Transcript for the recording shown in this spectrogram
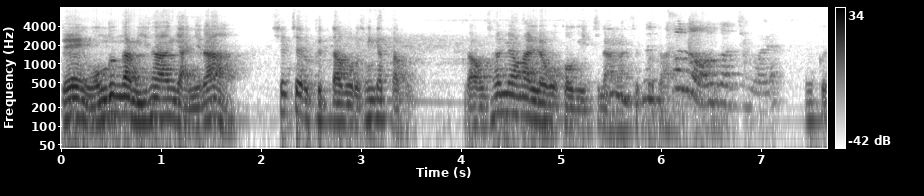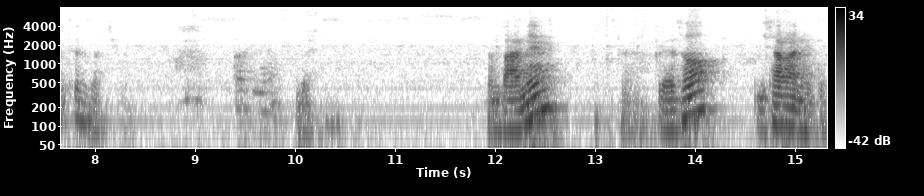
내 원근감이 이상한 게 아니라 실제로 그따구로 생겼다고 라고 설명하려고 거기 있진 않았을 그 거다 투는 어디 다 친 거예요? 그 끝에서 맞지 거기요? 나는 자, 그래서 이상한 애들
